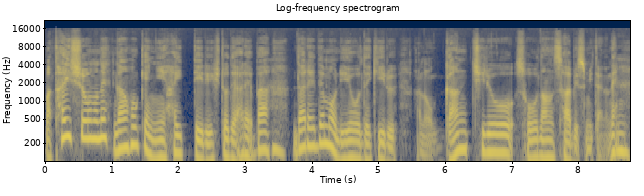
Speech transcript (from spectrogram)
まあ、対象のね、がん保険に入っている人であれば、誰でも利用できる、あの、がん治療相談サービスみたいなね、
